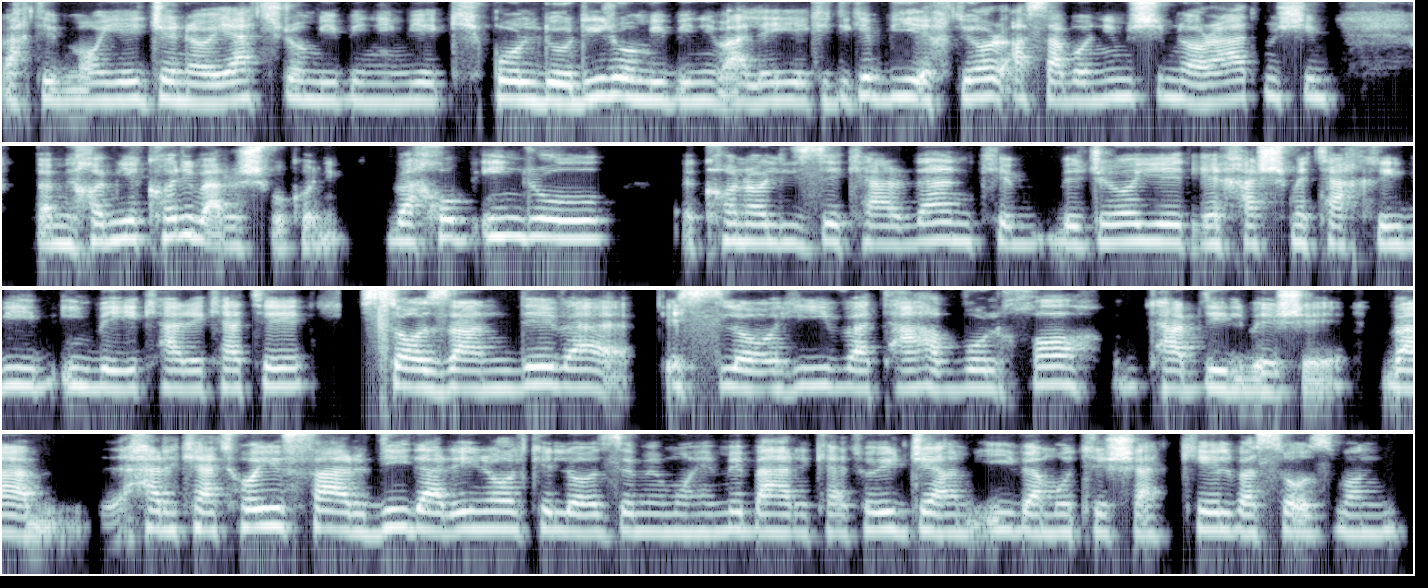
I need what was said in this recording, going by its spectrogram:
وقتی ما یه جنایت رو می‌بینیم یک قلدری رو می‌بینیم علیه یکی دیگه بی اختیار عصبانی میشیم ناراحت میشیم و می‌خوایم یه کاری براش بکنیم. و خب این رو کانالیزه کردن که به جای خشم تخریبی این به یک حرکت سازنده و اصلاحی و تحول خواه تبدیل بشه و حرکت های فردی در این حال که لازم مهمه به حرکت های جمعی و متشکل و سازمان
